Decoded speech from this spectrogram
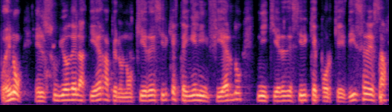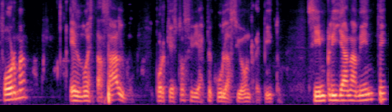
Bueno, Él subió de la tierra, pero no quiere decir que esté en el infierno, ni quiere decir que porque dice de esa forma, Él no está salvo porque esto sería especulación, repito. Simple y llanamente,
